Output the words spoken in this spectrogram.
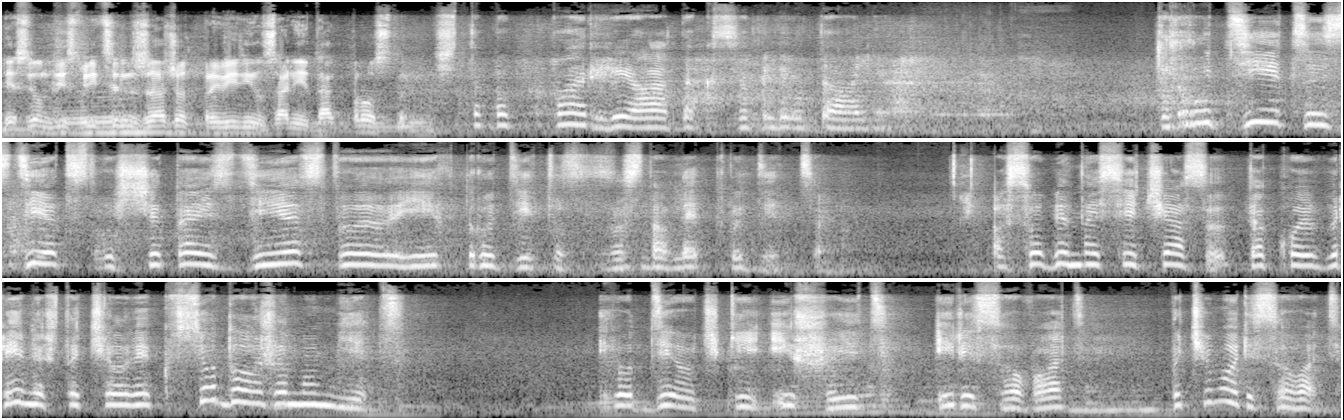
если он действительно за что-то провинился, не так просто. Чтобы порядок соблюдали. Трудиться с детства, считай, с детства их трудиться, заставлять трудиться. Особенно сейчас такое время, что человек все должен уметь. И вот девочки и шить, и рисовать. Почему рисовать?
